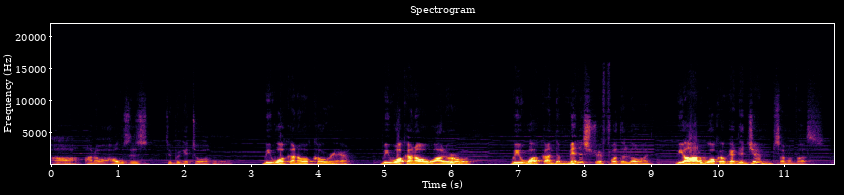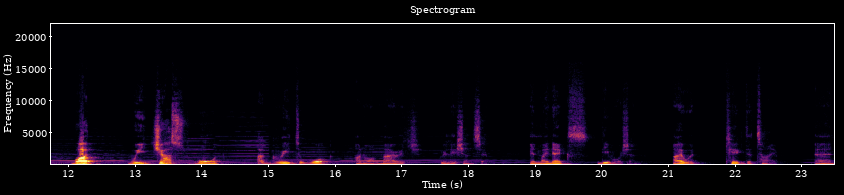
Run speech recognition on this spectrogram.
or on our houses to bring it to our home. We walk on our career. We walk on our wall road. We walk on the ministry for the Lord. We all walk out at the gym, some of us. But we just won't agree to walk on our marriage relationship. In my next devotion, I would take the time and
